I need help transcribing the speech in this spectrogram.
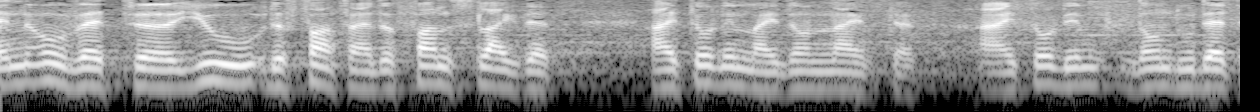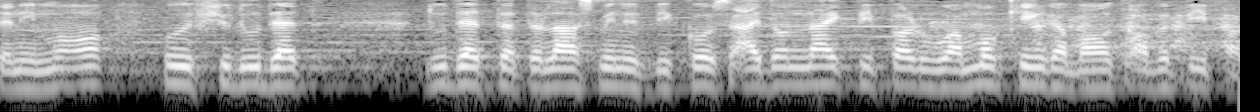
I know that uh, you, the fans, the fans like that. I told him I don't like that. I told him don't do that anymore. Or if you do that, do that at the last minute because I don't like people who are mocking about other people.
